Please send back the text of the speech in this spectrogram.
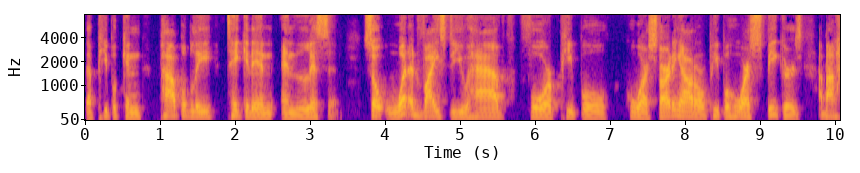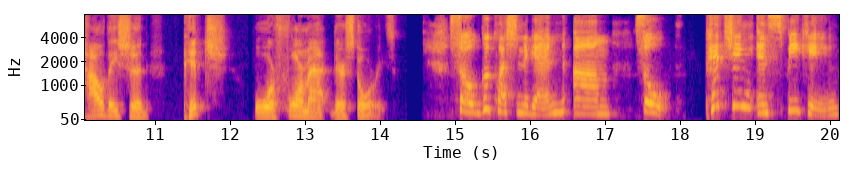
that people can palpably take it in and listen. So what advice do you have for people who are starting out or people who are speakers about how they should pitch or format their stories? So, good question again. Um, so, pitching and speaking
